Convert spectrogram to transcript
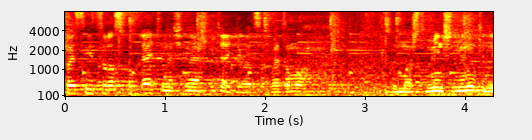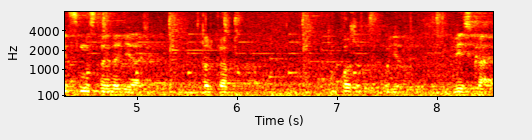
поясницу расслаблять и начинаешь вытягиваться. Поэтому думаю, что меньше минуты нет смысла это делать. Только позже будет весь кайф.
